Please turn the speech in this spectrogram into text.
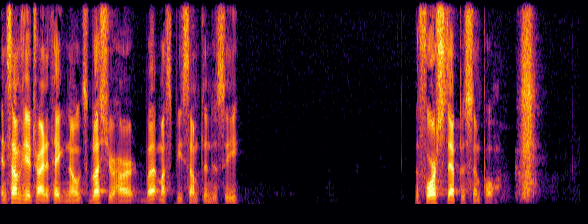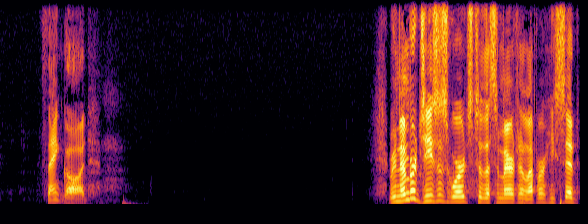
And some of you are trying to take notes. Bless your heart. That must be something to see. The fourth step is simple thank God. Remember Jesus' words to the Samaritan leper? He said,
